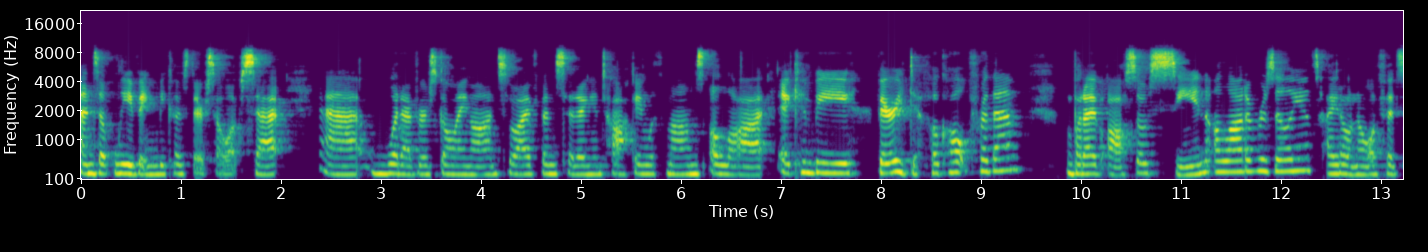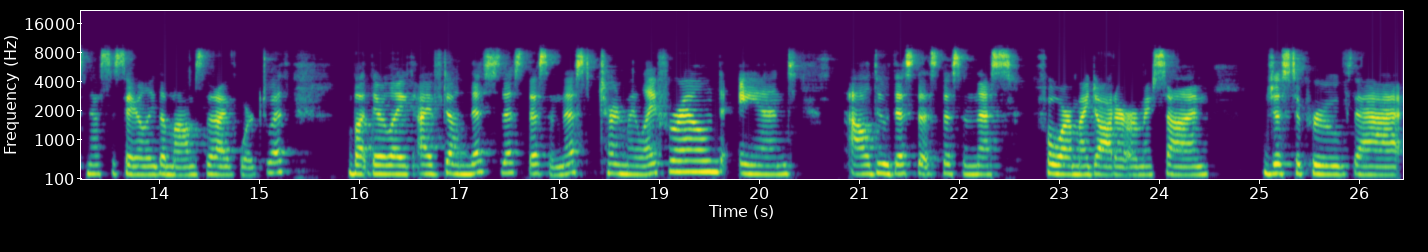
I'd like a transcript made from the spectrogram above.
ends up leaving because they're so upset at whatever's going on. So I've been sitting and talking with moms a lot. It can be very difficult for them, but I've also seen a lot of resilience. I don't know if it's necessarily the moms that I've worked with, but they're like, I've done this, this, this, and this to turn my life around, and I'll do this, this, this, and this for my daughter or my son just to prove that,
